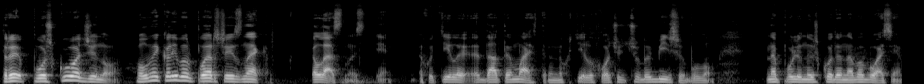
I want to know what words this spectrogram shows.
три пошкоджено. Головний калібр перший знак класності. Хотіли дати майстри, не хотіли, хочуть, щоб більше було напуляної шкоди на бабасі.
